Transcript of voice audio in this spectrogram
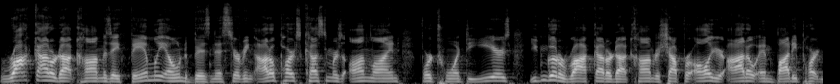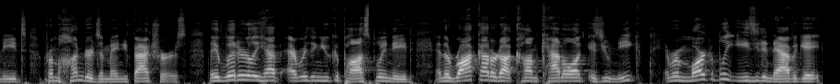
Rockauto.com is a family owned business serving auto parts customers online for 20 years. You can go to rockauto.com to shop for all your auto and body part needs from hundreds of manufacturers. They literally have everything you could possibly need, and the rockauto.com catalog is unique and remarkably easy to navigate.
